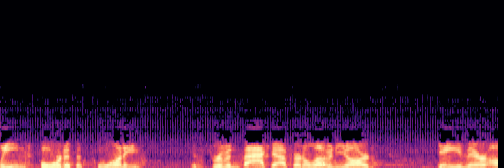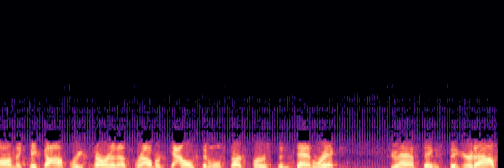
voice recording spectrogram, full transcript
leans forward at the 20. It's driven back after an 11 yard gain there on the kickoff return, and that's where Albert Gallatin will start first and 10. Rick, you have things figured out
